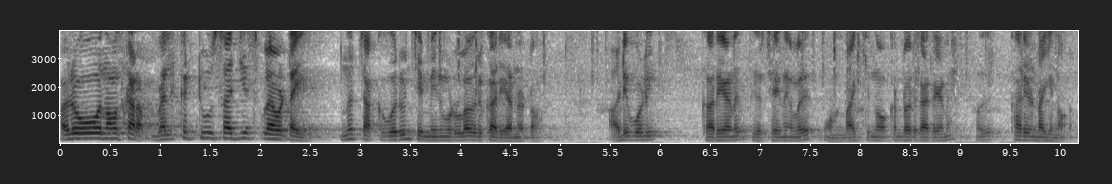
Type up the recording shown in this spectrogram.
ഹലോ നമസ്കാരം. Welcome to Sajis flavour time ഇന്ന് ചക്കക്കുരും ചെമ്മീനും കൂടെയുള്ള ഒരു കറിയാണ് കേട്ടോ. അടിപൊളി കറിയാണ്. തീർച്ചയായും നിങ്ങൾ ഉണ്ടാക്കി നോക്കേണ്ട ഒരു കറിയാണ്. അത് കറി ഉണ്ടാക്കി നോക്കാം.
